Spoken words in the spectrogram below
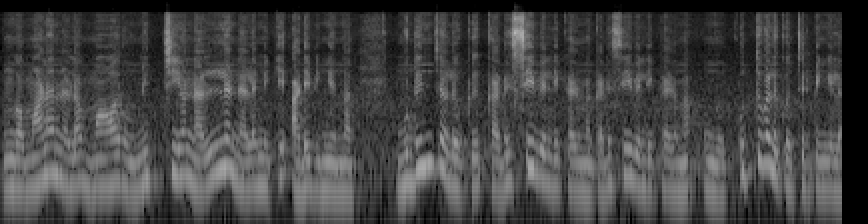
உங்கள் மனநலம் மாறும். நிச்சயம் நல்ல நிலைமைக்கு அடைவிங்கங்க. முடிஞ்ச அளவுக்கு கடைசி வெள்ளிக்கிழமை கடைசி வெள்ளிக்கிழமை உங்கள் குத்துவிளக்கு வச்சுருப்பீங்கள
